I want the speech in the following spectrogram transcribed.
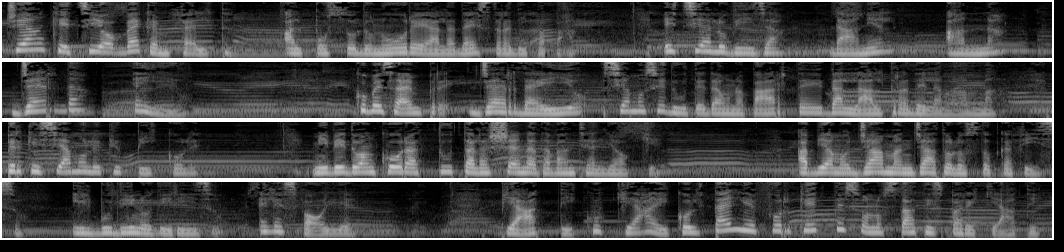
C'è anche zio Weckenfeld al posto d'onore alla destra di papà e zia Lovisa, Daniel, Anna, Gerda e io. Come sempre, Gerda e io siamo sedute da una parte e dall'altra della mamma, perché siamo le più piccole. Mi vedo ancora tutta la scena davanti agli occhi. Abbiamo già mangiato lo stoccafisso, il budino di riso e le sfoglie. Piatti, cucchiai, coltelli e forchette sono stati sparecchiati,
